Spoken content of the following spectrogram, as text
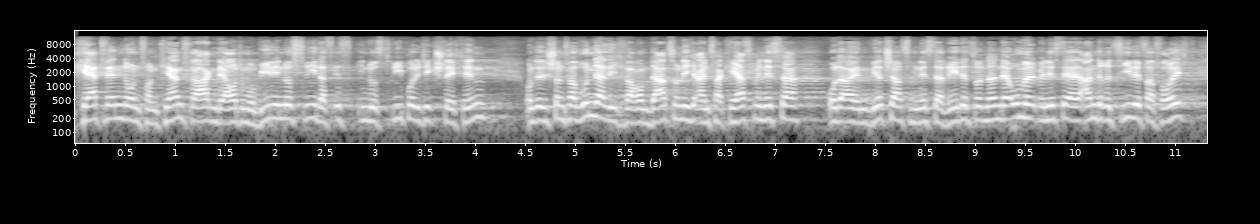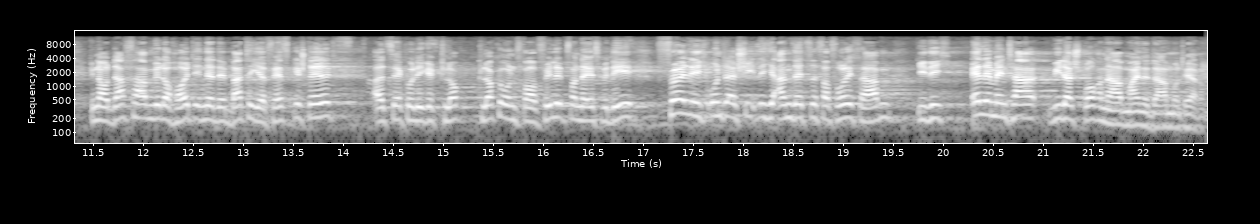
Kehrtwende und von Kernfragen der Automobilindustrie. Das ist Industriepolitik schlechthin. Und es ist schon verwunderlich, warum dazu nicht ein Verkehrsminister oder ein Wirtschaftsminister redet, sondern der Umweltminister, der andere Ziele verfolgt. Genau das haben wir doch heute in der Debatte hier festgestellt, als der Kollege Glocke und Frau Philipp von der SPD völlig unterschiedliche Ansätze verfolgt haben, die sich elementar widersprochen haben, meine Damen und Herren.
